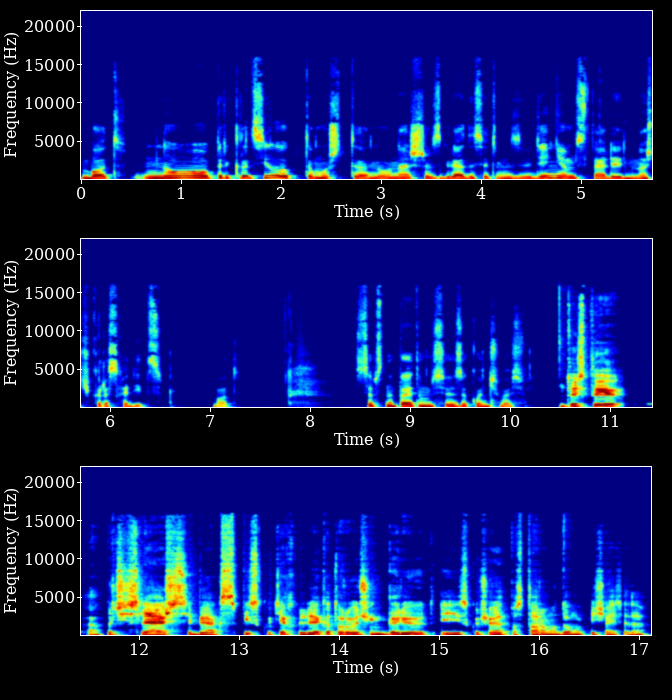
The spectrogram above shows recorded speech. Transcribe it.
вот. Но прекратила, потому что, ну, наши взгляды с этим заведением стали немножечко расходиться. Вот. Собственно, поэтому все и закончилось. Ну, то есть ты э, причисляешь себя к списку тех людей, которые очень горюют и скучают по старому дому печати, да?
